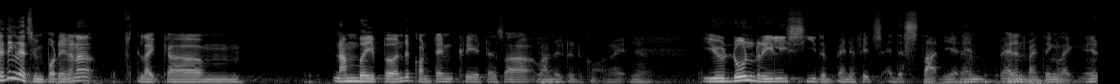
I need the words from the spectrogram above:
I think that's important ஏன்னா like um, நம்ம இப்போ வந்து content creators ஆ வந்துகிட்டு இருக்கோம் right yeah you don't really see the benefits at the start yet and parents might Mm. think like eh,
